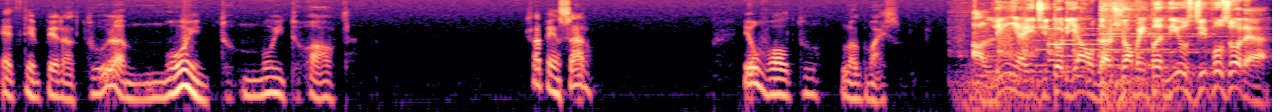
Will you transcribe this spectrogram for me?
é temperatura muito, muito alta. Já pensaram? Eu volto logo mais. A linha editorial da Jovem Pan News Difusora,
